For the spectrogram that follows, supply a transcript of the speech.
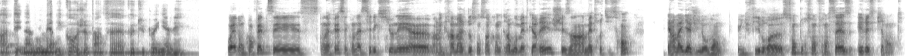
Ah, T'es dans numérico, je pense euh, que tu peux y aller. Ouais, donc en fait, c'est ce qu'on a fait, c'est qu'on a sélectionné euh, un grammage 250 grammes au mètre carré chez un maître tisserand et un maillage innovant, une fibre 100% française et respirante.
